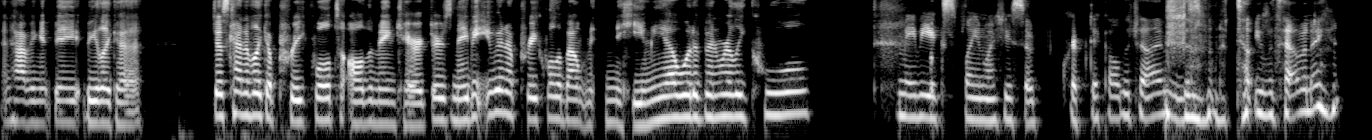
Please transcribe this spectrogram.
and having it be be like a just kind of like a prequel to all the main characters. Maybe even a prequel about Nehemia would have been really cool. maybe explain why she's so cryptic all the time and doesn't want to tell you what's happening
